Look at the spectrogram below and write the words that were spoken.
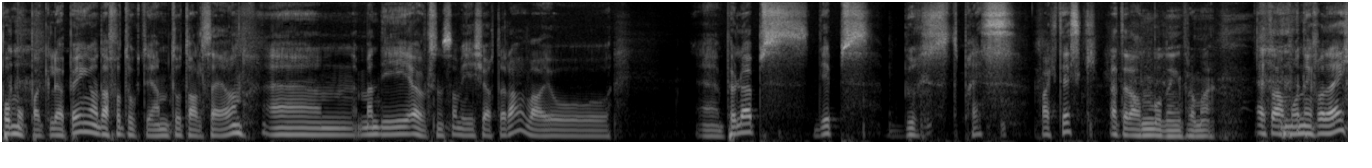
på mopedløping, og derfor tok du hjem totalseieren. Um, men de øvelsene som vi kjørte da, var jo Eh, pullups, dips, brystpress, faktisk. Etter anmodning fra meg. Etter anmodning fra deg.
